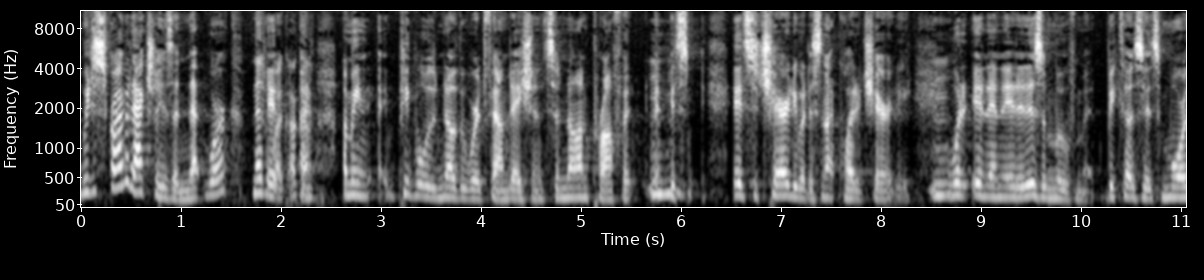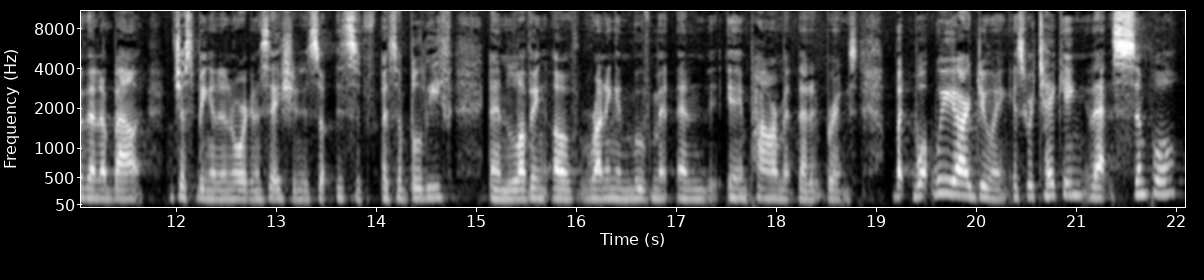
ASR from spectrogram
we describe it actually as a network. Network, It, okay. uh, I mean, people would know the word foundation. It's a nonprofit. Mm-hmm. It's it's a charity, but it's not quite a charity. What and, and it is a movement because it's more than about just being in an organization. It's a, it's a, it's a belief and loving of running and movement and the empowerment that it brings. But what we are doing is we're taking that simple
